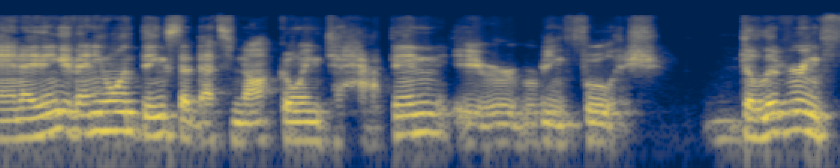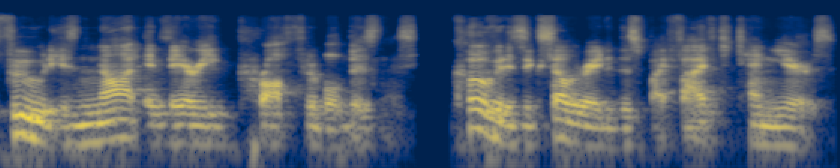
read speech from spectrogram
And I think if anyone thinks that that's not going to happen, we're being foolish delivering food is not a very profitable business. COVID has accelerated this by five to 10 years,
